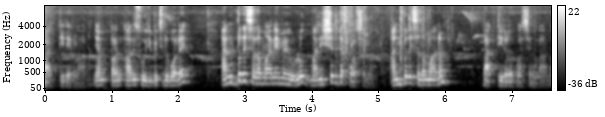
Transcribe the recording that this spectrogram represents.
ബാക്ടീരിയകളാണ്. ഞാൻ പറഞ്ഞ ആദ്യം സൂചിപ്പിച്ചതുപോലെ അൻപത് ശതമാനമേ ഉള്ളൂ മനുഷ്യന്റെ കോശങ്ങൾ. അൻപത് ശതമാനം ബാക്ടീരിയയുടെ കോശങ്ങളാണ്.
